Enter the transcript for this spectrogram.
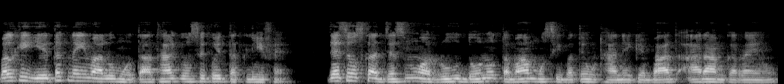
بلکہ یہ تک نہیں معلوم ہوتا تھا کہ اسے کوئی تکلیف ہے۔ جیسے اس کا جسم اور روح دونوں تمام مصیبتیں اٹھانے کے بعد آرام کر رہے ہوں۔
